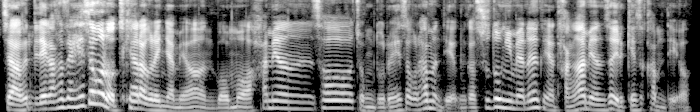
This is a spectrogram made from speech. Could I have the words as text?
자, 근데 내가 항상 해석은 어떻게 하라 그랬냐면 뭐 뭐 하면서 정도로 해석을 하면 돼요. 그러니까 수동이면은 그냥 당하면서 이렇게 해석하면 돼요.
